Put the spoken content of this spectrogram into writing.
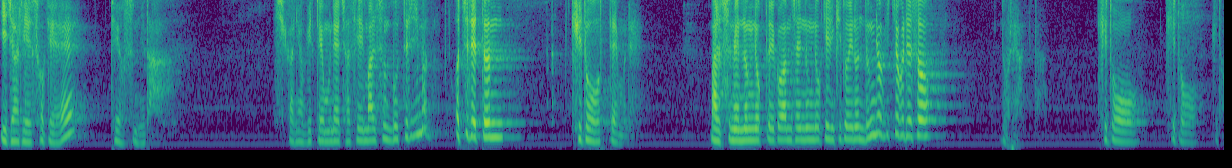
이 자리에 서게 되었습니다. 시간이 없기 때문에 자세히 말씀 못 드리지만 어찌됐든 기도 때문에 말씀의 능력도 있고 감사의 능력적인 기도에는 능력이 있죠. 그래서 노래합니다. 기도, 기도, 기도.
